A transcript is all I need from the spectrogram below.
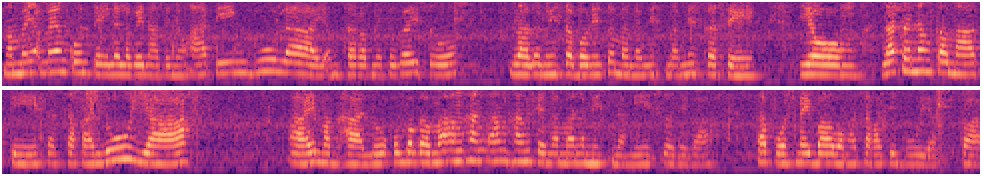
Mamaya mayang konti, ilalagay natin yung ating gulay. Ang sarap nito guys, oh. Lalo na yung sabaw nito, manamis-namis kasi yung lasa ng kamatis at saka luya ay maghalo. Kumbaga, maanghang-anghang siya na manamis-namis, o, oh, diba? Tapos, may bawang at saka sibuyas pa.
